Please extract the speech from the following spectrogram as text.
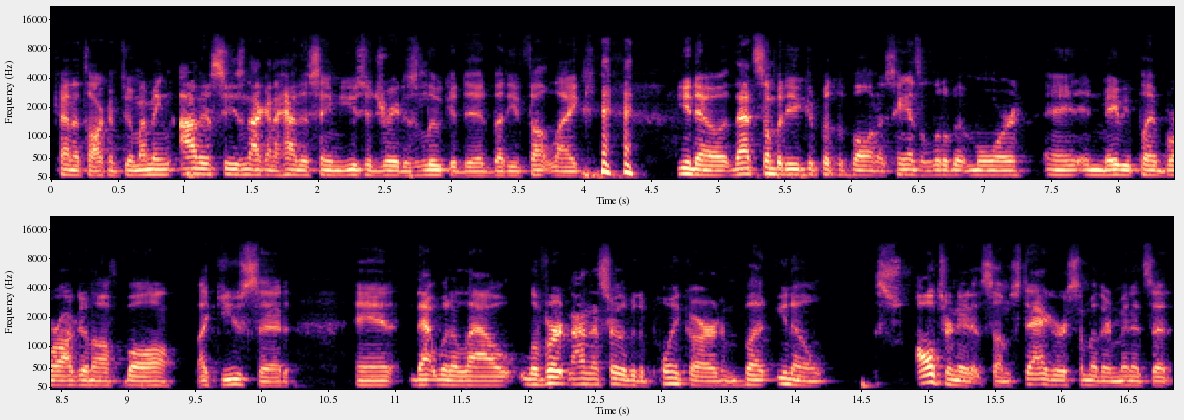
kind of talking to him. I mean, obviously he's not going to have the same usage rate as Luka did, but he felt like, you know, that's somebody who could put the ball in his hands a little bit more and, and maybe play Brogdon off ball, like you said. And that would allow LeVert not necessarily be the point guard, but, you know, alternate at some, stagger some of their minutes at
